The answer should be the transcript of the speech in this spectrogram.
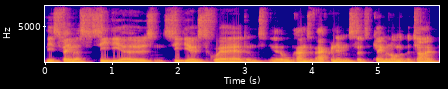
these famous CDOs and CDO squared and you know all kinds of acronyms that came along at the time.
